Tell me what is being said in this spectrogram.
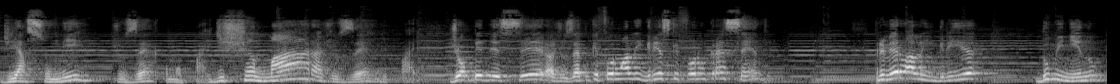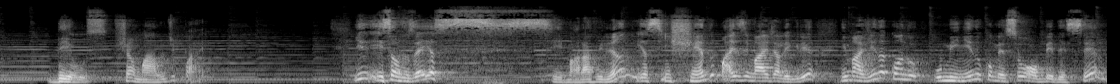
de assumir José como pai, de chamar a José de pai, de obedecer a José, porque foram alegrias que foram crescendo. Primeiro, a alegria do menino Deus chamá-lo de pai. E, e, São José ia se maravilhando, ia se enchendo mais e mais de alegria. Imagina quando o menino começou a obedecê-lo.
